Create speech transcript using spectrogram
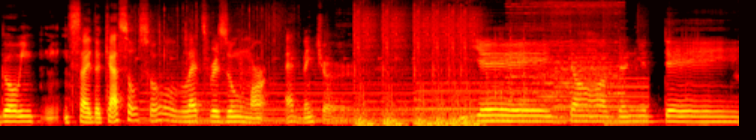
going inside the castle, so let's resume our adventure. Yay, dawn of the new day.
